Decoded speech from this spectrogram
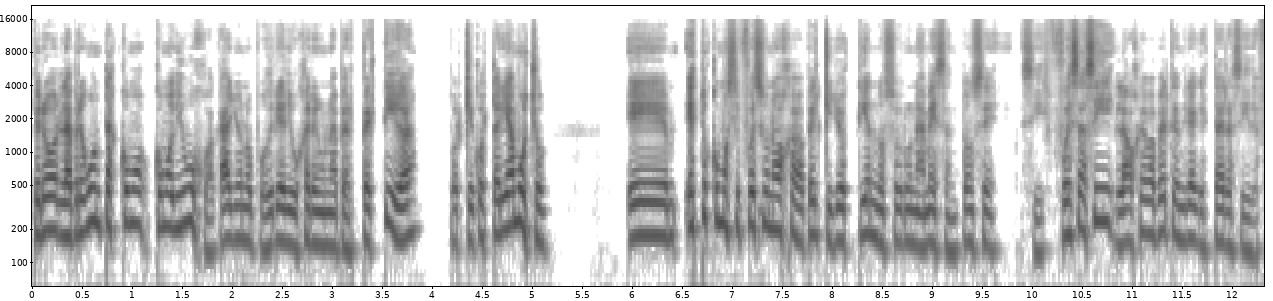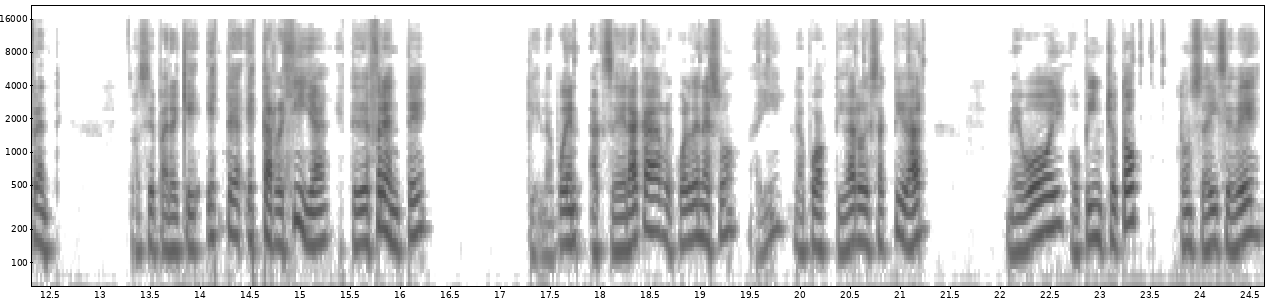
Pero la pregunta es cómo, cómo, dibujo. Acá yo no podría dibujar en una perspectiva porque costaría mucho. Em, esto es como si fuese una hoja de papel que yo extiendo sobre una mesa. Entonces, si fuese así, la hoja de papel tendría que estar así de frente. Entonces, para que esta, esta rejilla esté de frente, que la pueden acceder acá, recuerden eso, ahí la puedo activar o desactivar. Me voy o pincho top, entonces ahí se ve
